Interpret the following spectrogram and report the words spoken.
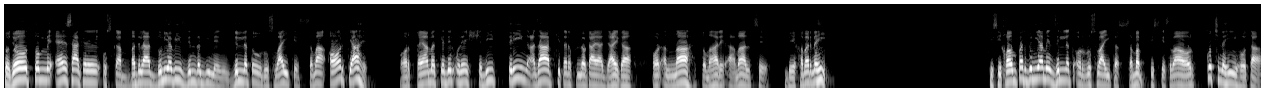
تو جو تم میں ایسا کرے، اس کا بدلہ دنیاوی زندگی میں ذلت و رسوائی کے سوا اور کیا ہے؟ اور قیامت کے دن انہیں شدید ترین عذاب کی طرف لوٹایا جائے گا اور اللہ تمہارے اعمال سے بے خبر نہیں۔ کسی قوم پر دنیا میں ذلت اور رسوائی کا سبب اس کے سوا اور کچھ نہیں ہوتا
